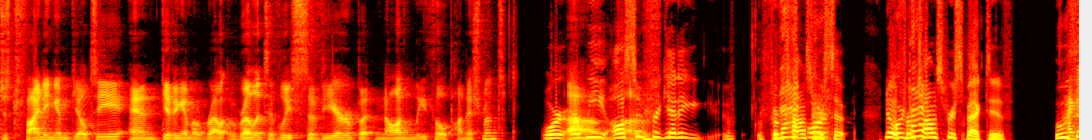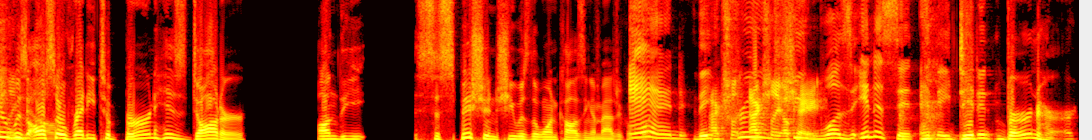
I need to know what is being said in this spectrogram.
just finding him guilty and giving him a rel- relatively severe but non-lethal punishment. or are we um, also of- forgetting from That Tom's or- perspective? No, from that- Tom's perspective, Uther Actually, was no. also ready to burn his daughter on the suspicion she was the one causing a magical plague. and they Actually- proved actually, okay. she was innocent, and they didn't burn her.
